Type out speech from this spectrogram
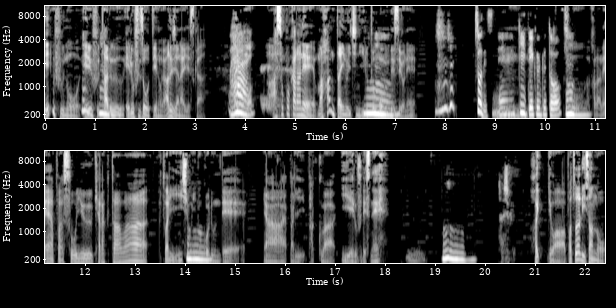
エルフのエルフたるエルフ像っていうのがあるじゃないですか。はい。あそこからね、真反対の位置にいると思うんですよね。そうですねうん。聞いてくると。そうう。んだからね、やっぱそういうキャラクターは、やっぱり印象に残るんで、いやー、やっぱりパックはいいエルフですね。うんうん。確かに。はい。では、バトダリーさんの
